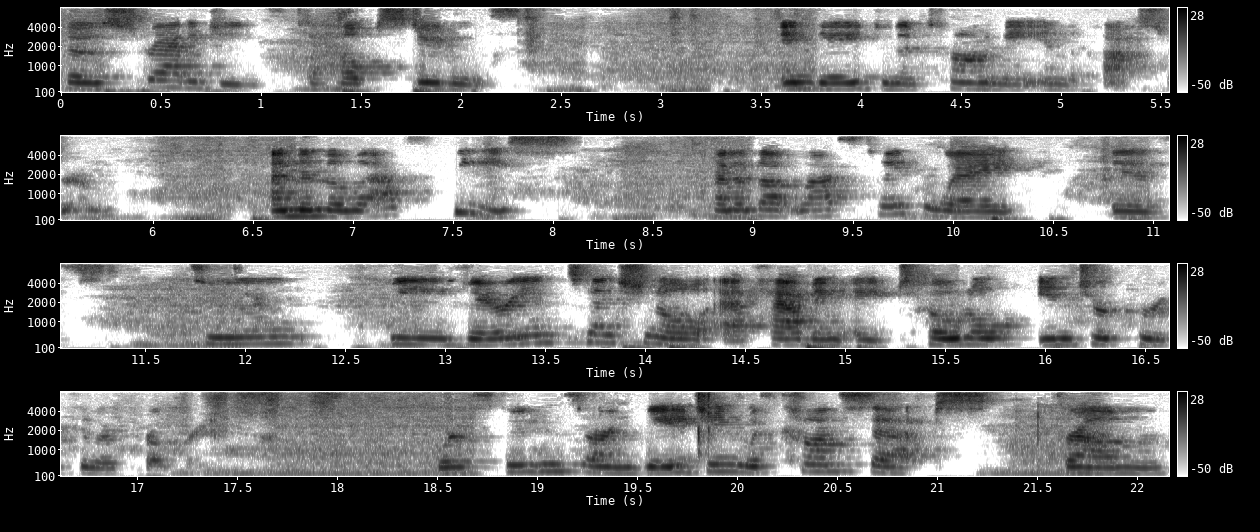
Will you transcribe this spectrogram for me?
those strategies to help students engage in autonomy in the classroom. And then the last piece, kind of that last takeaway, is to be very intentional at having a total intracurricular program where students are engaging with concepts from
